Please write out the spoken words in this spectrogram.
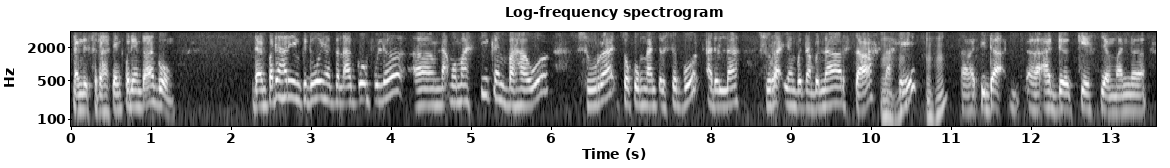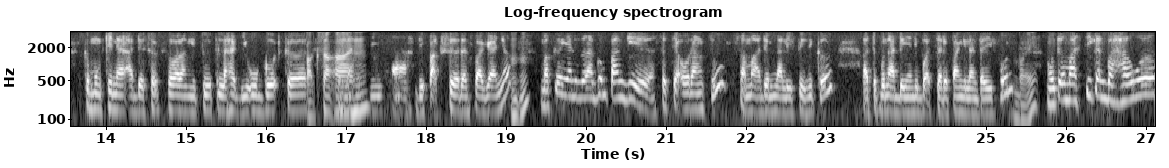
dan diserahkan kepada Yang Agong. Dan pada hari yang kedua Yang Tuan Agong pula uh, nak memastikan bahawa surat sokongan tersebut adalah surat yang benar-benar sah, sahih, Mhm. uh, tidak uh, ada kes yang mana kemungkinan ada seseorang itu telah diugut ke Paksaan. di, uh, dipaksa dan sebagainya Mhm. maka yang Agong panggil setiap orang tu sama ada melalui fizikal ataupun ada yang dibuat secara panggilan telefon Baik. untuk memastikan bahawa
